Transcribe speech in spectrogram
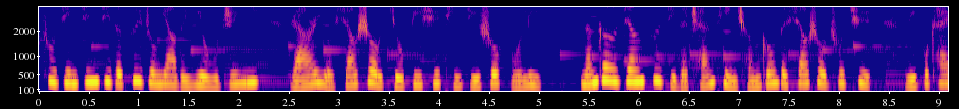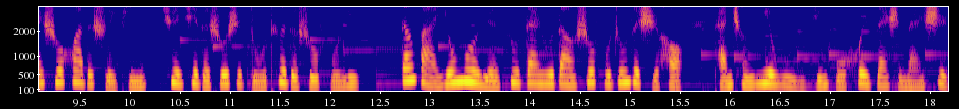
促进经济的最重要的业务之一，然而有销售就必须提及说服力。能够将自己的产品成功的销售出去，离不开说话的水平，确切的说是独特的说服力。当把幽默元素带入到说服中的时候，谈成业务已经不会再是难事。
